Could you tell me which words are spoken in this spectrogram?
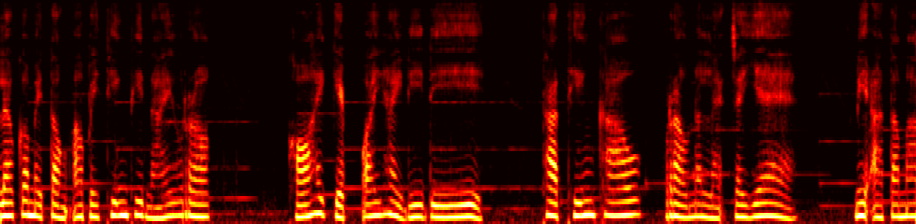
แล้วก็ไม่ต้องเอาไปทิ้งที่ไหนหรอก ขอให้เก็บไว้ให้ดีๆ ถ้าทิ้งเขาเรานั่นแหละจะแย่ นี่อาตมา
